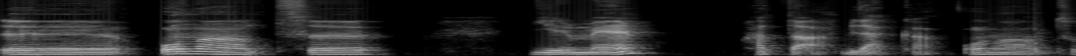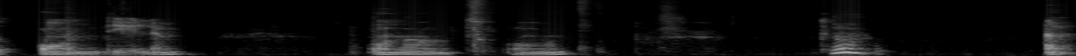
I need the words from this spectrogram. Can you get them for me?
e, 16 20 hatta bir dakika 16 10 diyelim. 16 10 değil mi? Evet.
